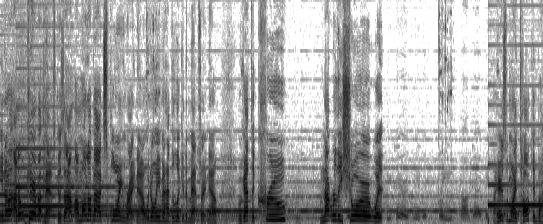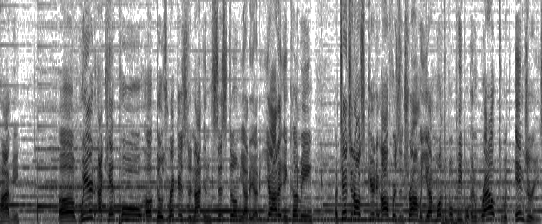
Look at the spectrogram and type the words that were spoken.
you know, I don't care about maps because I'm, I'm all about exploring right now. We don't even have to look at the maps right now. We got the crew. I'm not really sure what... I hear somebody talking behind me. Uh, weird, I can't pull up those records. They're not in system, yada, yada, yada. Incoming. Attention all security offers and trauma. You have multiple people en route with injuries.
